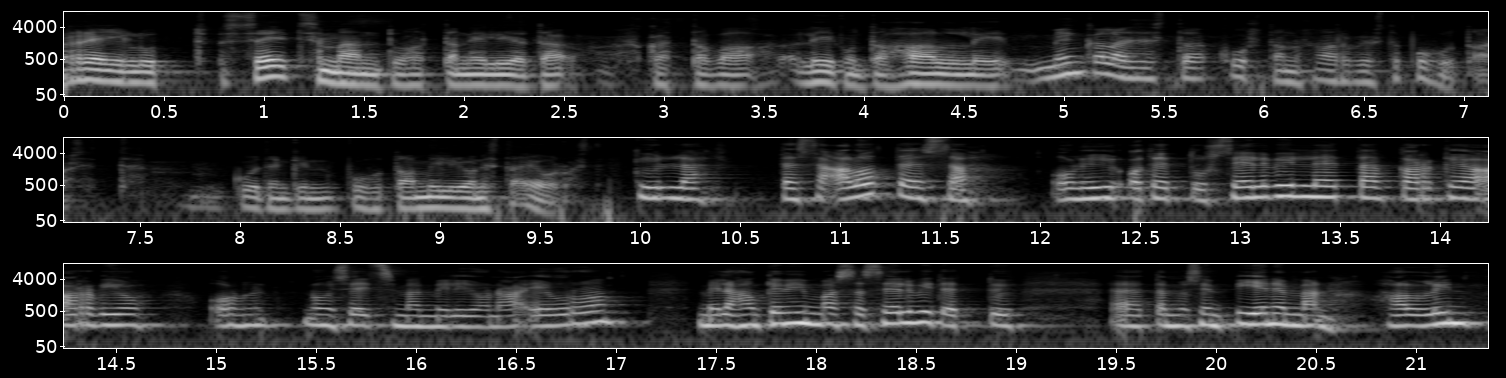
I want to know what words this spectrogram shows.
reilut 7000 neliötä kattava liikuntahalli. Minkälaisesta kustannusarviosta puhutaan sitten? Kuitenkin puhutaan miljoonista euroista. Kyllä. Tässä aloitteessa oli otettu selville, että karkea arvio on noin 7 miljoonaa euroa. Meillähän on Keminmassa selvitetty tämmöisen pienemmän hallin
